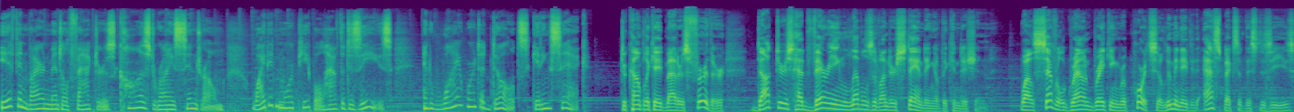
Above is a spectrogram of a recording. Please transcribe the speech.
If environmental factors caused Reye's syndrome, why didn't more people have the disease? And why weren't adults getting sick? To complicate matters further, doctors had varying levels of understanding of the condition. While several groundbreaking reports illuminated aspects of this disease,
